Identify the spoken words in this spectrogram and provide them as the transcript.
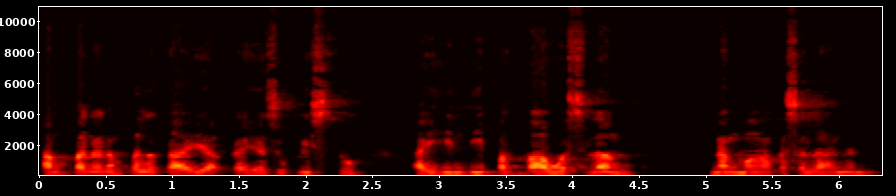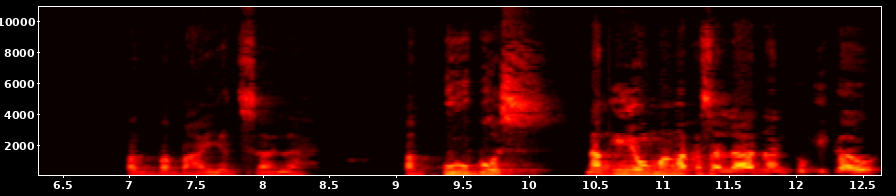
Ang pananampalataya kay Heso Kristo ay hindi pagbawas lang ng mga kasalanan, pagbabayad sala, pag-ubos ng iyong mga kasalanan kung ikaw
